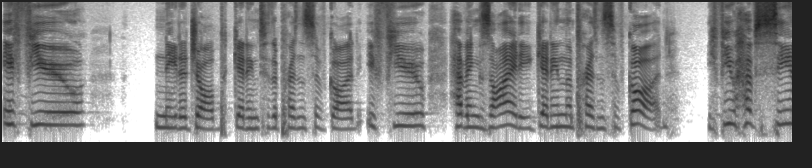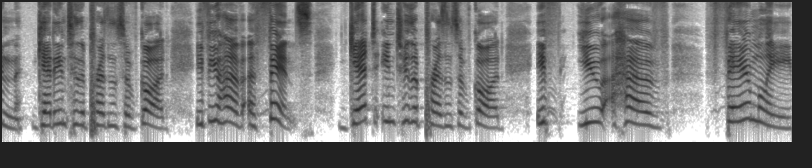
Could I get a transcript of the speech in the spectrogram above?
If you need a job, get into the presence of God. If you have anxiety, get in the presence of God. If you have sin, get into the presence of God. If you have offense, get into the presence of God. If you have family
